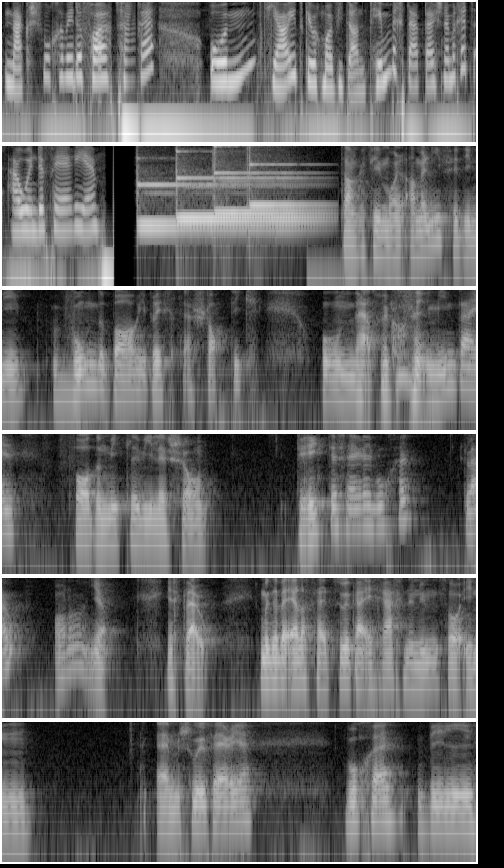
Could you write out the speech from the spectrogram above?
nächste Woche wieder von euch zu hören. Und ja, jetzt gebe ich mal wieder an Tim. Ich glaube, der ist nämlich jetzt auch in der Ferien. Danke vielmals, Amelie, für deine wunderbare Berichterstattung. Und herzlich willkommen in meinem Teil von der mittlerweile schon dritten Ferienwoche, glaube oder? Ja, ich glaube. Ich muss eben ehrlich gesagt zugeben, ich rechne nicht mehr so in ähm, Schulferienwochen, weil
